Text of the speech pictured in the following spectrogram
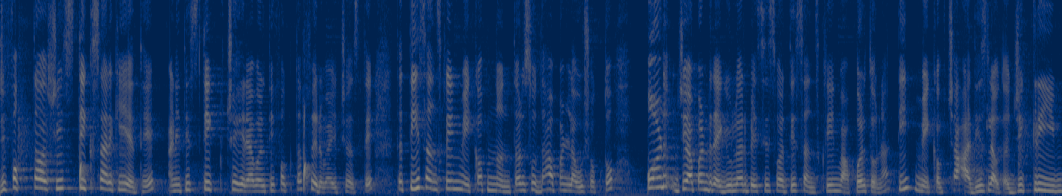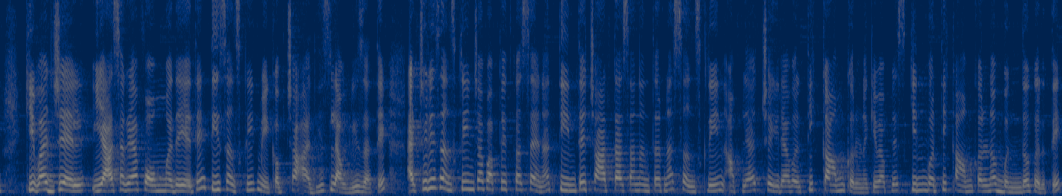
जी फक्त अशी स्टिकसारखी येते आणि ती स्टिक चेहऱ्यावरती फक्त फिरवायची असते. तर ती सनस्क्रीन मेकअप नंतर सुद्धा आपण लावू शकतो. पण जे आपण रेग्युलर बेसिसवरती सनस्क्रीन वापरतो ना ती मेकअपच्या आधीच लावतात. जी क्रीम किंवा जेल या सगळ्या फॉर्ममध्ये येते ती सनस्क्रीन मेकअपच्या आधीच लावली जाते. ॲक्च्युली सनस्क्रीनच्या बाबतीत कसं आहे ना तीन ते चार तासानंतर ना सनस्क्रीन आपल्या चेहऱ्यावरती काम करणं किंवा आपल्या स्किनवरती काम करणं बंद करते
